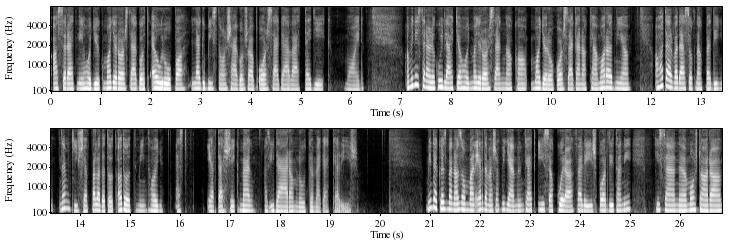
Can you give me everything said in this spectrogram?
azt szeretné, hogy ők Magyarországot Európa legbiztonságosabb országává tegyék majd. A miniszterelnök úgy látja, hogy Magyarországnak a magyarok országának kell maradnia, a határvadászoknak pedig nem kisebb feladatot adott, mint hogy ezt értessék meg az ide áramló tömegekkel is. Mindeközben azonban érdemes a figyelmünket Észak-Korea felé is fordítani, hiszen mostanra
